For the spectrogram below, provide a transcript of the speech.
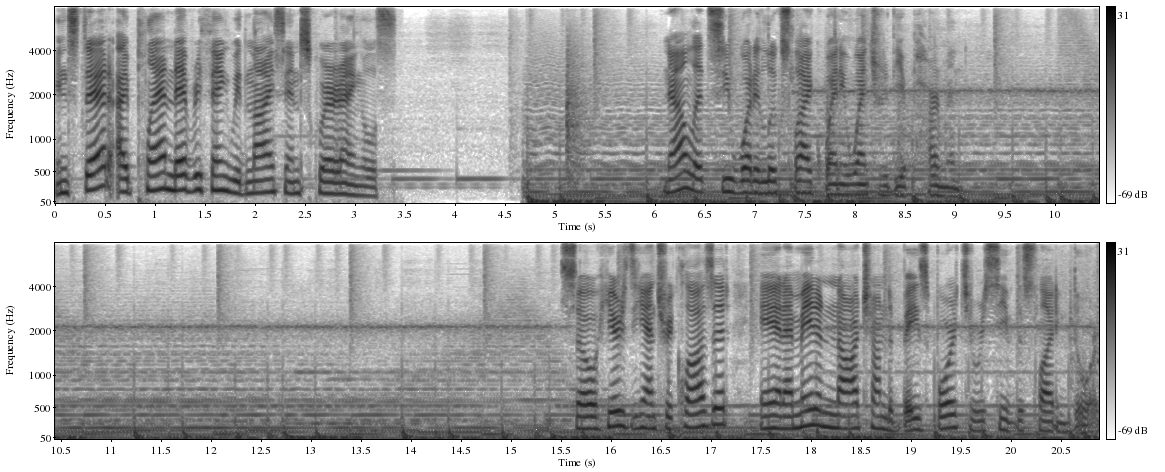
Instead, I planned everything with nice and square angles. Now let's see what it looks like when you enter the apartment. So here's the entry closet and I made a notch on the baseboard to receive the sliding door.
